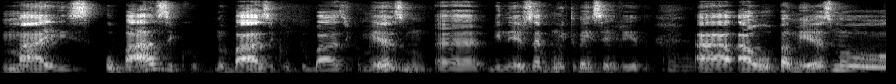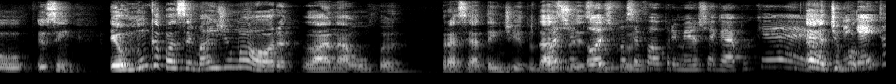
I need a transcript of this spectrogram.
Mas o básico, no básico do básico mesmo, é, Mineiros é muito bem servido. Uhum. A, a UPA mesmo, assim, eu nunca passei mais de uma hora lá na UPA para ser atendido. Das Hoje, hoje você foi o primeiro a chegar porque tipo- ninguém tá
